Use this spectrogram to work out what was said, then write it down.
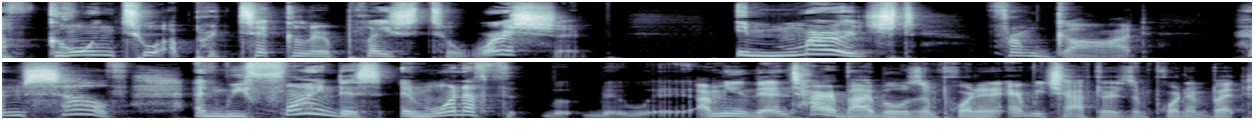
of going to a particular place to worship emerged from God himself. And we find this in one of the, I mean, the entire Bible is important. Every chapter is important. But,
